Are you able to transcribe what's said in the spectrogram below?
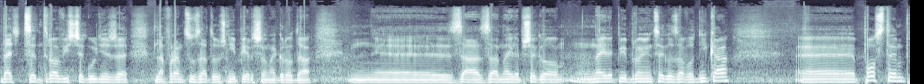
dać centrowi, szczególnie, że dla Francuza to już nie pierwsza nagroda mm, e, za, za najlepszego, najlepiej broniącego zawodnika. E, postęp,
